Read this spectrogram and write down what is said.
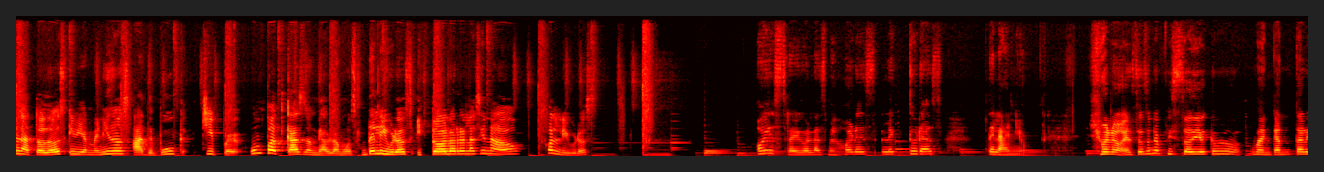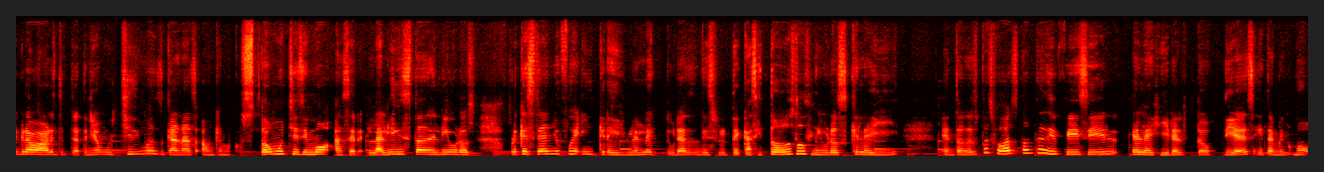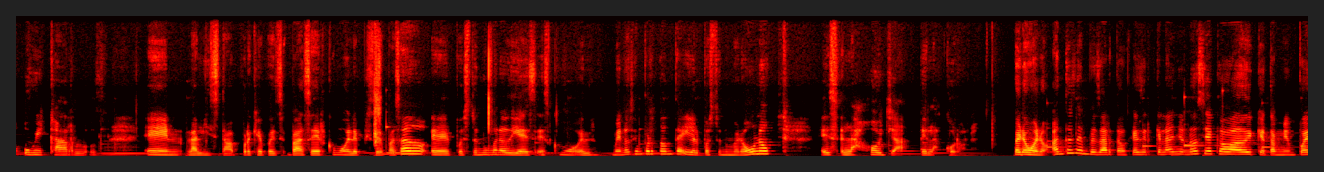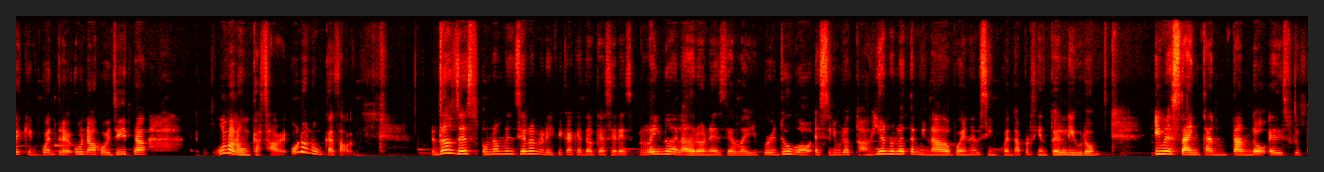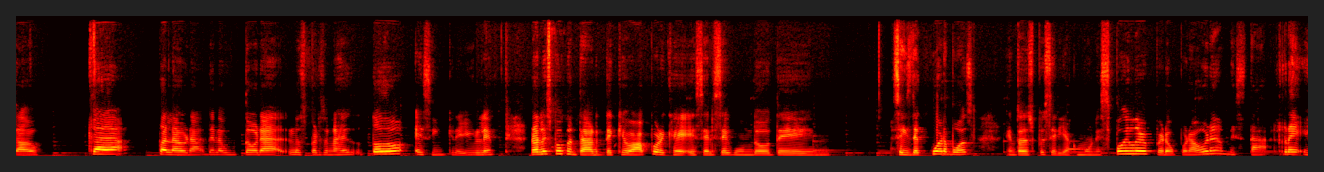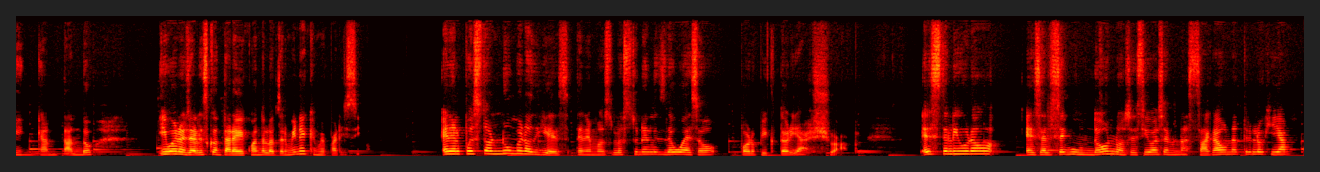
Hola a todos y bienvenidos a The Book Keeper, un podcast donde hablamos de libros y todo lo relacionado con libros. Hoy os traigo las mejores lecturas del año. Y bueno, este es un episodio que me va a encantar grabar. Ya tenía muchísimas ganas, aunque me costó muchísimo hacer la lista de libros, porque este año fue increíble en lecturas. Disfruté casi todos los libros que leí. Entonces, pues fue bastante difícil elegir el top 10 y también como ubicarlos en la lista, porque pues va a ser como el episodio pasado. El puesto número 10 es como el menos importante y el puesto número 1 es la joya de la corona. Pero bueno, antes de empezar tengo que decir que el año no se ha acabado y que también puede que encuentre una joyita. Uno nunca sabe, uno nunca sabe. Entonces, una mención honorífica que tengo que hacer es Reino de Ladrones de Lady Verdugo. Este libro todavía no lo he terminado, voy en el 50% del libro y me está encantando. He disfrutado cada palabra de la autora, los personajes, todo es increíble. No les puedo contar de qué va porque es el segundo de Seis de Cuervos, entonces pues sería como un spoiler, pero por ahora me está re encantando. Y bueno, ya les contaré cuando lo termine qué me pareció. En el puesto número 10 tenemos Los túneles de hueso por Victoria Schwab. Este libro es el segundo, no sé si va a ser una saga o una trilogía,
